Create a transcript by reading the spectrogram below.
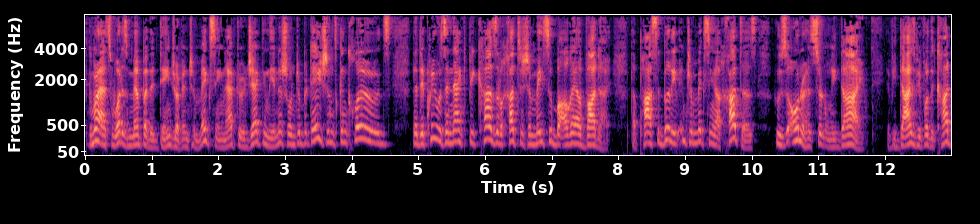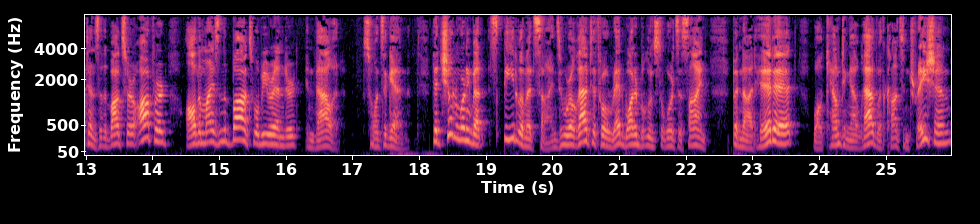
The Gemara asks what is meant by the danger of intermixing, and after rejecting the initial interpretations, concludes the decree was enacted because of chatas mesu ba'alei vadai, the possibility of intermixing a chatas whose owner has certainly died. If he dies before the contents of the box are offered, all the monies in the box will be rendered invalid. So once again, the children learning about speed limit signs who were allowed to throw red water balloons towards the sign but not hit it while counting out loud with concentration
